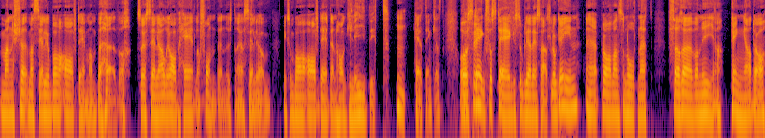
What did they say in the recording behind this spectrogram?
man, man säljer bara av det man behöver. Så jag säljer aldrig av hela fonden, utan jag säljer liksom bara av det den har glidit, Mm. helt enkelt. Och Perfekt. steg för steg så blir det så att logga in eh, på Avanza Nordnet, föra över nya pengar då,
